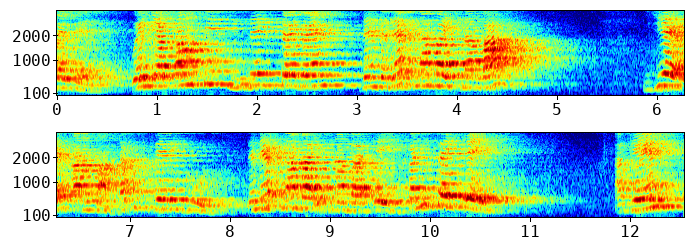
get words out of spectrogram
seven? When we are counting, we say seven, then the next number is number Yes, Alma, that is very good. The next number is number 8. Can you say 8? Again.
